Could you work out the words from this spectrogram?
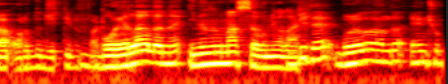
Ya orada ciddi bir fark. Boyalı alanı inanılmaz savunuyorlar. Bir de boyalı alanda en çok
